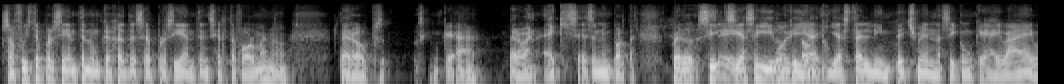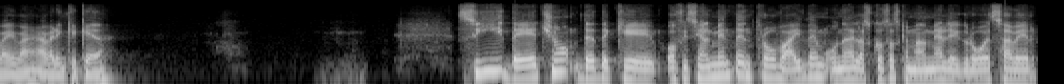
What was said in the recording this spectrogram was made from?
sea, fuiste presidente, nunca dejas de ser presidente en cierta forma, ¿no? Pero pues, que, ah, pero bueno, X, eso no importa. Pero sí, sí, ha seguido que ya, ya está el impeachment, así como que ahí va, ahí va, ahí va, a ver en qué queda. Sí, de hecho, desde que oficialmente entró Biden, una de las cosas que más me alegró es saber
